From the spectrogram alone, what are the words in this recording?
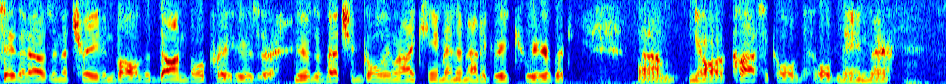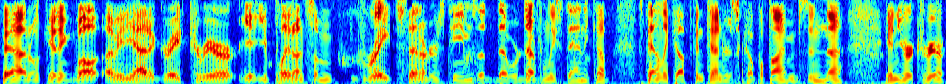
say that I was in a trade involved with Don Beaupre, who was a he was a veteran goalie when I came in and had a great career, but um, you know, a classic old old name there. Yeah, no kidding. Well, I mean, you had a great career. You, you played on some great Senators teams that, that were definitely Stanley Cup Stanley Cup contenders a couple times in uh, in your career.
